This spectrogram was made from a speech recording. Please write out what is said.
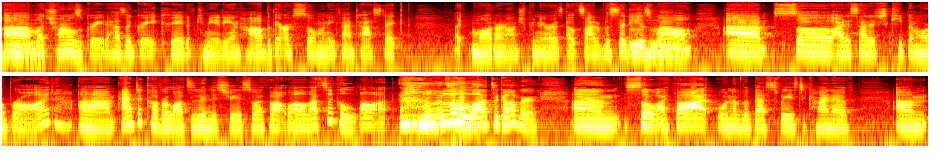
Um, like Toronto's great; it has a great creative community and hub, but there are so many fantastic, like modern entrepreneurs outside of the city as well. Um, so I decided to keep it more broad um, and to cover lots of industries. So I thought, well, that's like a lot. that's a lot to cover. Um, so I thought one of the best ways to kind of um,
